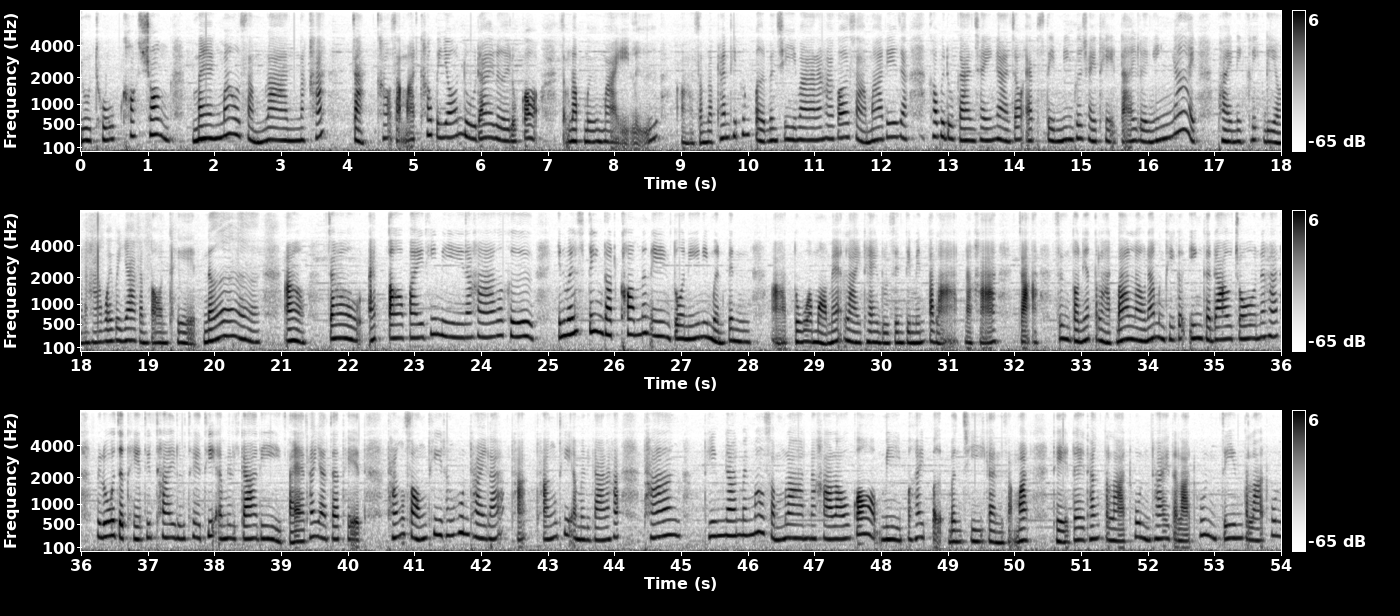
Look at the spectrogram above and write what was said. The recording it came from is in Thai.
YouTube ข้อช่องแมงเม่าสำราญนะคะจะเข้าสามารถเข้าไปย้อนดูได้เลย แล้วก็สำหรับมือใหม่หรือ สำหรับท่านที่เพิ่งเปิดบัญชีมานะคะ ก็สามารถที่จะเข้าไปดูการใช้งานเจ้าแอป Streaming เพื่อใช้เทรดได้เลยง่าย ๆ ภายในคลิกเดียวนะคะ ไว้ไปยากกันตอนเทรดเนอะอ้าวเจ้าแอปต่อไปที่มีนะคะก็คือ investing.com นั่นเองตัวนี้นี่เหมือนเป็นตัวหมอแมะลายแทงดูเซนติเมนต์ตลาดนะคะ จะซึ่งตอนนี้ตลาดบ้านเรานะบางทีก็อิงกับดาวโจนนะคะ ไม่รู้ว่าจะเทรดที่ไทยหรือเทรดที่อเมริกาดี แต่ถ้าอยากจะเทรดทั้งสองที่ทั้งหุ้นไทยและทั้งที่อเมริกานะคะทางทีมงานแมงเม่าสำราญนะคะ เราก็มีให้เปิดบัญชีกันสามารถเทรดได้ทั้งตลาดหุ้นไทย ตลาดหุ้นจีน ตลาดหุ้น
